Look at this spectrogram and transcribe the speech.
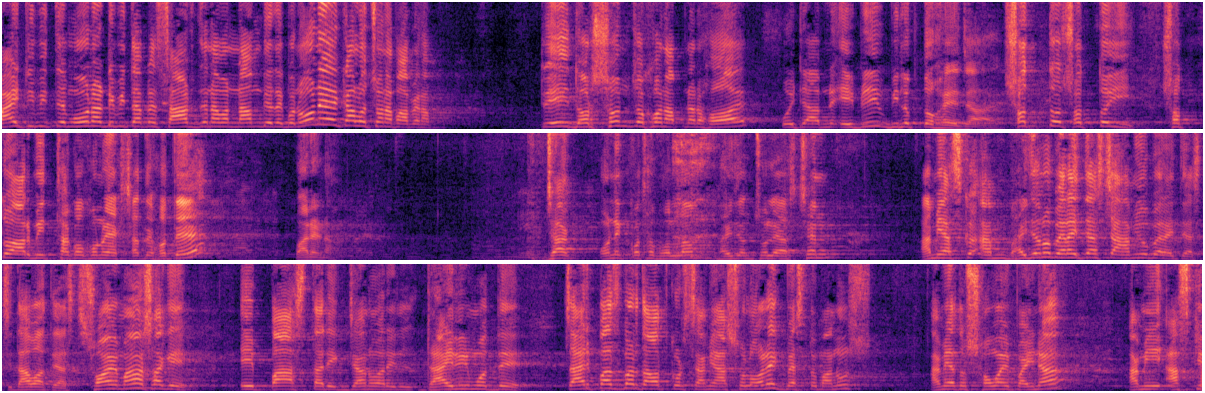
মাই টিভিতে মোহনা টিভিতে আপনি সার্চ দেন, আমার নাম দিয়ে দেখবেন, অনেক আলোচনা পাবেন আপনি। তো এই দর্শন যখন আপনার হয়, ওইটা আপনি এই বিলুপ্ত হয়ে যায়। সত্য সত্যই, সত্য আর মিথ্যা কখনো একসাথে হতে পারে না। যাক, অনেক কথা বললাম, ভাইজান চলে আসছেন। আমি আজকে, আমি ভাইজানও বেড়াইতে আসছে, আমিও বেড়াইতে আসছি, দাওয়াতে আসছি। ছয় মাস আগে, এই পাঁচ তারিখ জানুয়ারির ডায়েরির মধ্যে চার পাঁচবার দাওয়াত করছে। আমি আসলে অনেক ব্যস্ত মানুষ, আমি এত সময় পাই না। আমি আজকে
